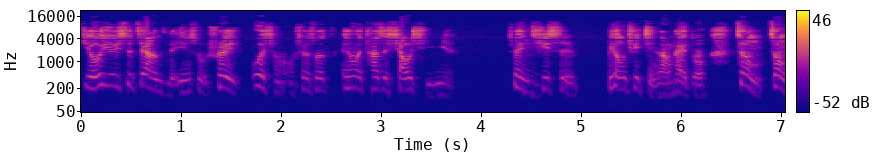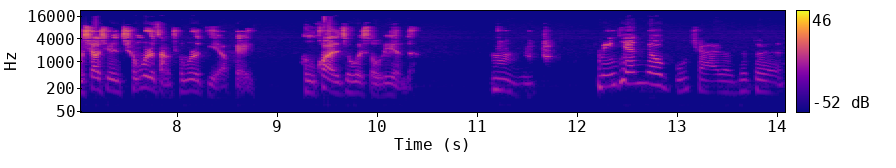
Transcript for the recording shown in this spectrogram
由于是这样子的因素，所以为什么我就说，因为它是消息面，所以你其实不用去紧张太多。这种这种消息面全部都涨，全部都跌，OK。很快的就会收敛的，嗯，明天就补起来了，对不对？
